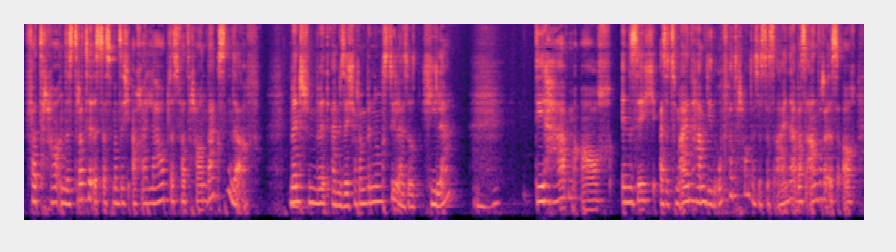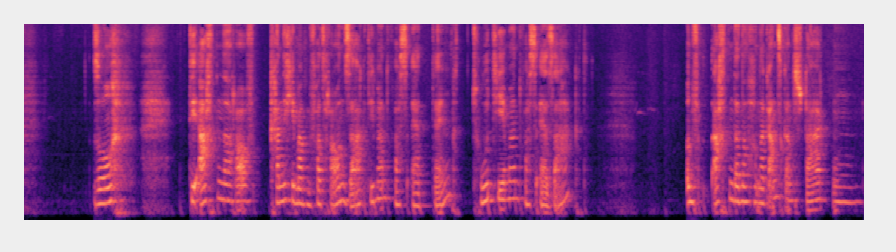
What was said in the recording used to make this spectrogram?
Vertrauen. Das dritte ist, dass man sich auch erlaubt, dass Vertrauen wachsen darf. Menschen mit einem sicheren Bindungsstil, also Healer, mhm. die haben auch in sich, also zum einen haben die ein Urvertrauen, das ist das eine, aber das andere ist auch so, die achten darauf, kann ich jemandem vertrauen, sagt jemand, was er denkt, tut jemand, was er sagt und achten dann nach einer ganz, ganz starken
